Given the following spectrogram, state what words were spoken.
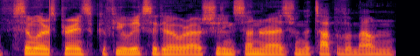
similar experience a few weeks ago where I was shooting sunrise from the top of a mountain.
